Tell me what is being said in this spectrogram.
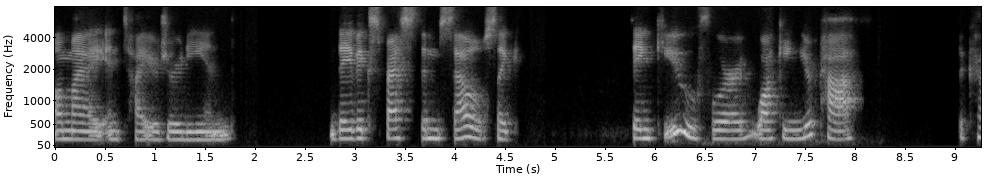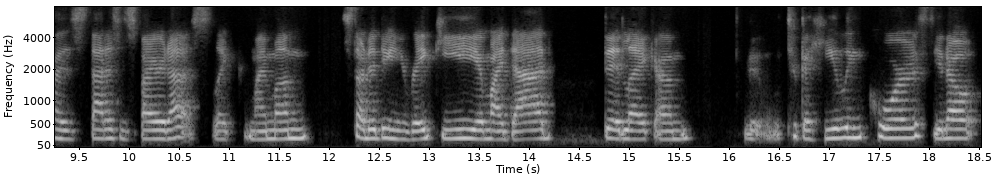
on my entire journey and they've expressed themselves like thank you for walking your path because that has inspired us like my mom started doing reiki and my dad did like um took a healing course you know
